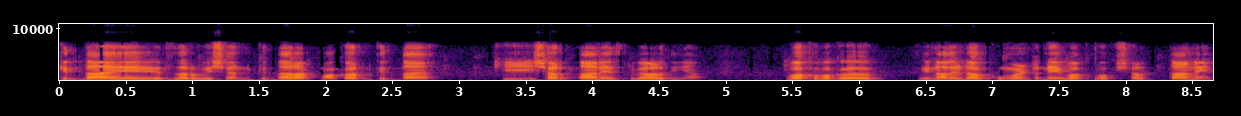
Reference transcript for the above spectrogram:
ਕਿੱਦਾਂ ਇਹ ਰਿਜ਼ਰਵੇਸ਼ਨ ਕਿੱਦਾਂ ਰਾਖਵਾਂਕਰਨ ਕਿੱਦਾਂ ਕੀ ਸ਼ਰਤਾਂ ਨੇ ਸਰਕਾਰ ਦੀਆਂ। ਵੱਖ-ਵੱਖ ਇਹਨਾਂ ਦੇ ਡਾਕੂਮੈਂਟ ਨੇ ਵੱਖ-ਵੱਖ ਸ਼ਰਤਾਂ ਨੇ।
